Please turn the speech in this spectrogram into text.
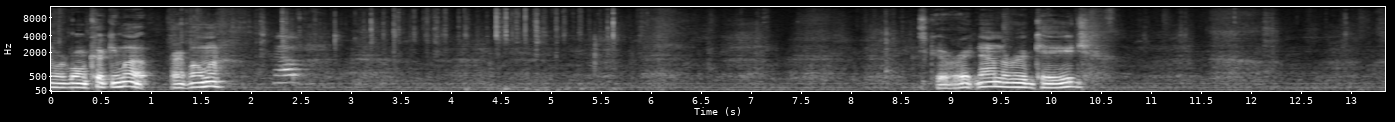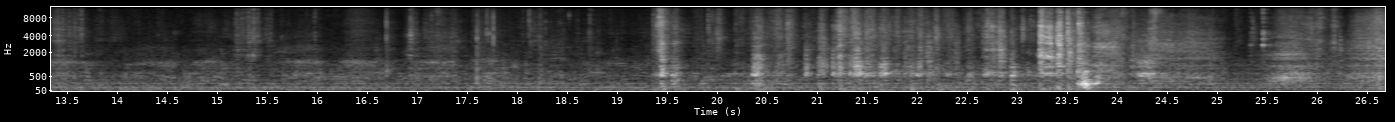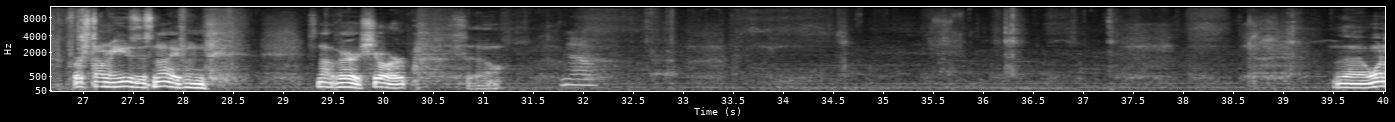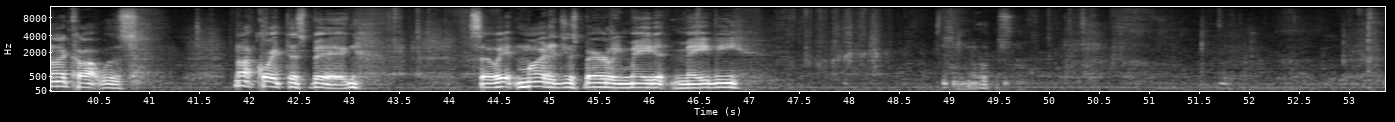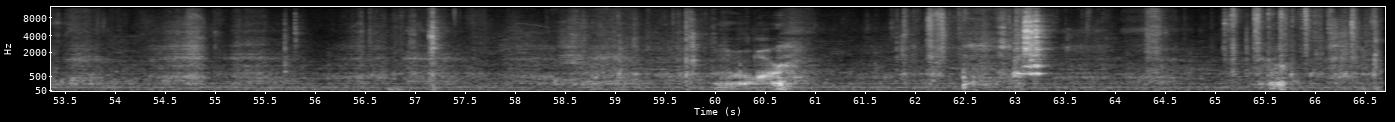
Then we're going to cook him up, right, Mama? Help. Let's go right down the rib cage. First time I use this knife and it's not very sharp, so No. The one I caught was not quite this big. So it might have just barely made it, maybe. Oops. There we go.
